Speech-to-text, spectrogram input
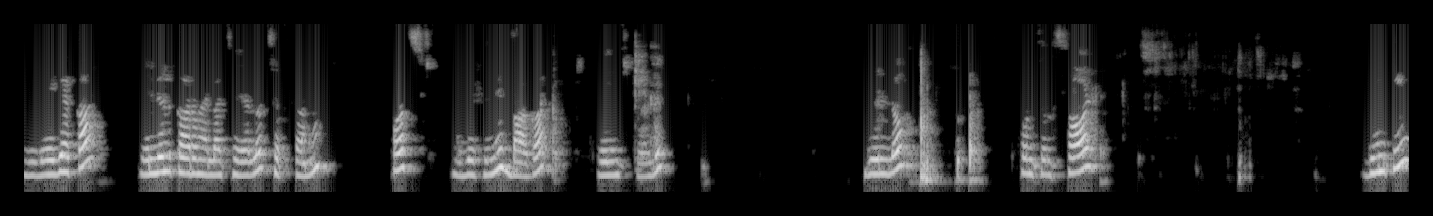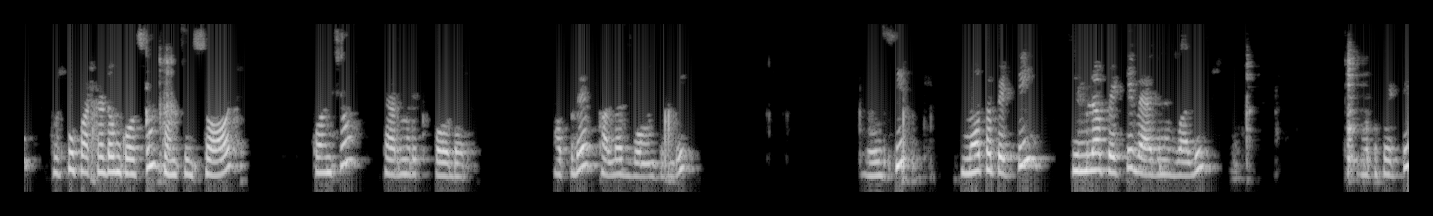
వేగాక వెల్లుల్లి కారం ఎలా చేయాలో చెప్తాను. ఫస్ట్ వీటిని బాగా వేయించుకోవాలి. దీనిలో కొంచెం సాల్ట్ దీనికి ఉప్పు పట్టడం కోసం కొంచెం సాల్ట్ కొంచెం టర్మరిక్ పౌడర్ అప్పుడే కలర్ బాగుంటుంది. వేసి మూత పెట్టి సిమ్లో పెట్టి వేగనివ్వాలి. మూత పెట్టి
